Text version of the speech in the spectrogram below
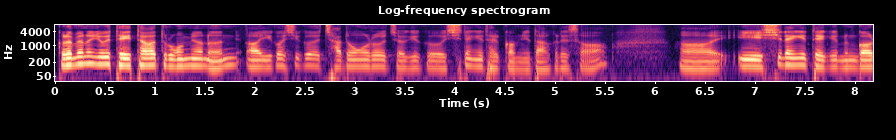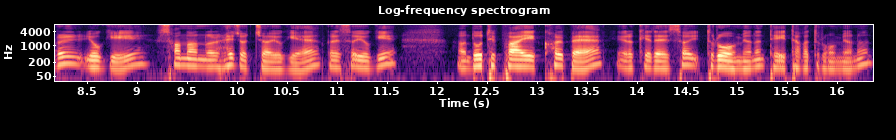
그러면은 여기 데이터가 들어오면은 어, 이것이 그 자동으로 저기 그 실행이 될 겁니다. 그래서 어, 이 실행이 되는 거를 여기 선언을 해줬죠 여기에 그래서 여기 어, notify callback 이렇게 돼서 들어오면은 데이터가 들어오면은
